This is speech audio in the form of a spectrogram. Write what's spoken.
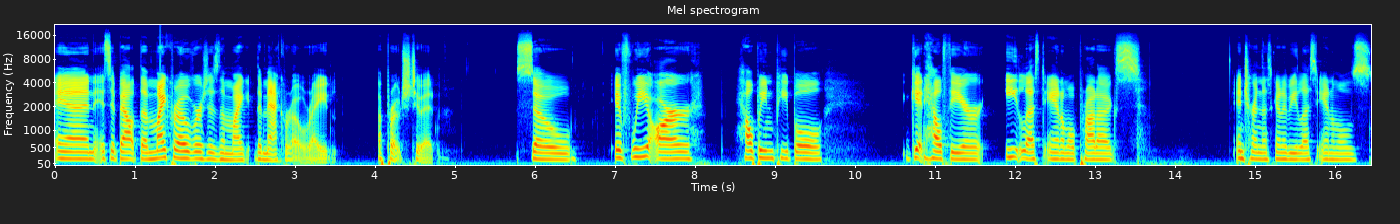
and it's about the micro versus the mic- the macro, right? Approach to it. So, if we are helping people get healthier, eat less animal products, in turn that's going to be less animals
